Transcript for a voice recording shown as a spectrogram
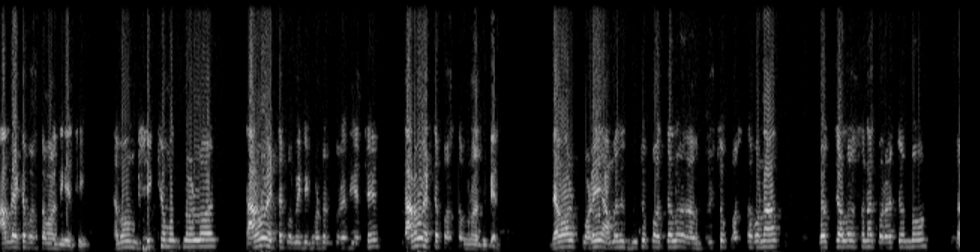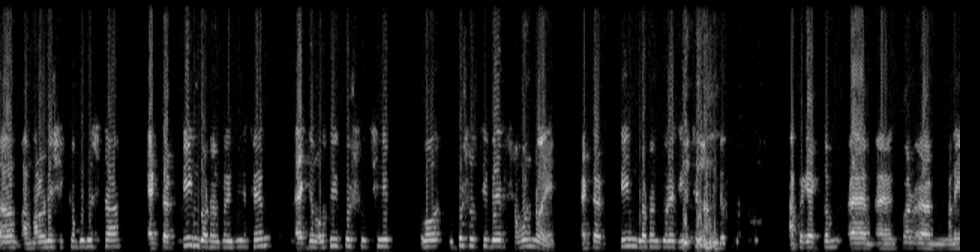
আমরা একটা প্রস্তাবনা দিয়েছি। এবং শিক্ষা মন্ত্রণালয় তারাও একটা কমিটি গঠন করে দিয়েছে, তারাও একটা প্রস্তাবনা দিবেন। দেওয়ার পরে আমাদের দুটো দুটো প্রস্তাবনা পর্যালোচনা করার জন্য মাননীয় শিক্ষা উপদেষ্টা একটা টিম গঠন করে দিয়েছেন। একজন অতিরিক্ত সচিব ও উপসচিবের সমন্বয়ে একটা টিম গঠন করে দিয়েছেন। আমি আপনাকে একদম মানে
